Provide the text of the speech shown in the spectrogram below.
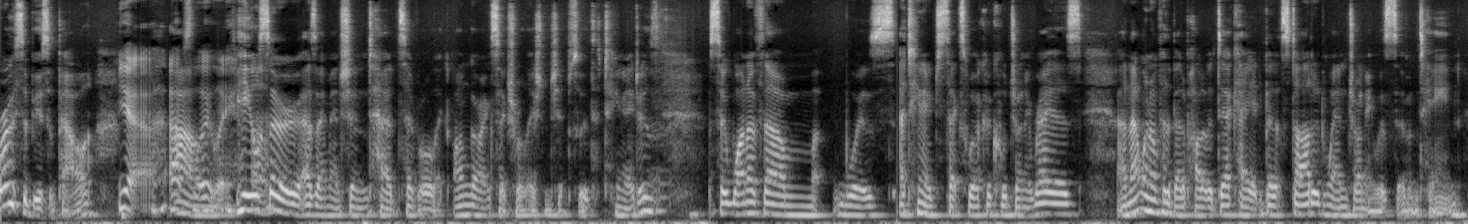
gross abuse of power. Yeah, absolutely. Um, he also, as I mentioned, had several like ongoing sexual relationships with teenagers. So one of them was a teenage sex worker called Johnny Reyes, and that went on for the better part of a decade. But it started when Johnny was seventeen.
